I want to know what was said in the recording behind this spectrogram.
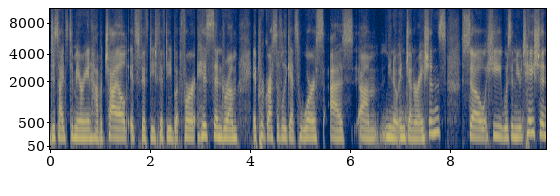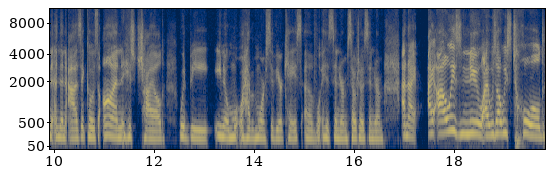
decides to marry and have a child, it's 50-50, but for his syndrome, it progressively gets worse as um you know in generations. So he was a mutation and then as it goes on, his child would be, you know, more, have a more severe case of what his syndrome, Sotos syndrome. And I I always knew, I was always told,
